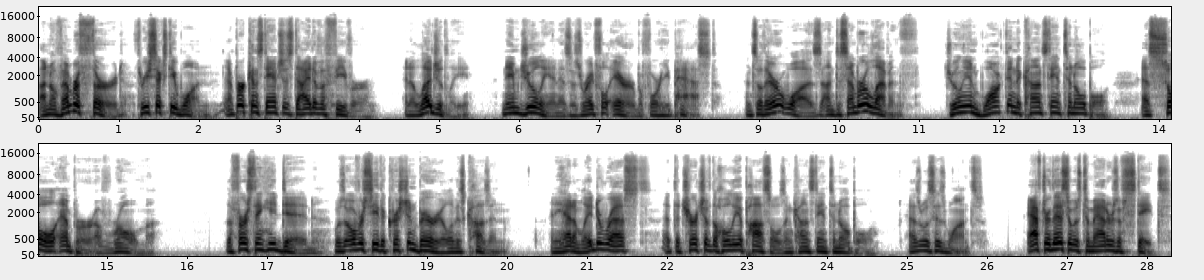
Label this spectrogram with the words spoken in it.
On November 3rd, 361, Emperor Constantius died of a fever, and allegedly named Julian as his rightful heir before he passed. And so there it was, on December 11th, Julian walked into Constantinople as sole emperor of Rome. The first thing he did was oversee the Christian burial of his cousin, and he had him laid to rest at the Church of the Holy Apostles in Constantinople, as was his wont. After this, it was to matters of state,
